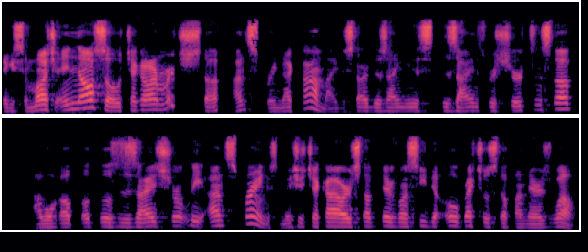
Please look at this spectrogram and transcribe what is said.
Thank you so much. And also check out our merch stuff on spring.com. I just started designing this designs for shirts and stuff. I will upload those designs shortly on spring. So make sure to check out our stuff there. If you want to see the old retro stuff on there as well.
